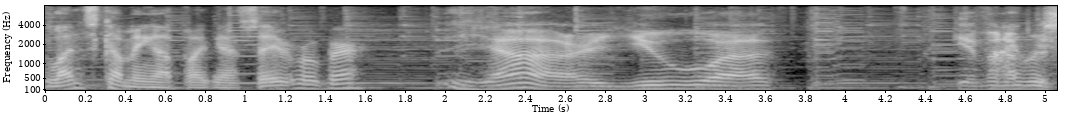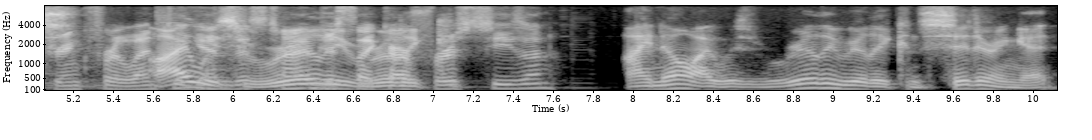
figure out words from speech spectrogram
Lent's coming up, I guess, eh, Robert? yeah. Are you uh, giving I up was- the drink for Lent I again was this time, really, just like our really- first season? I know I was really, really considering it.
